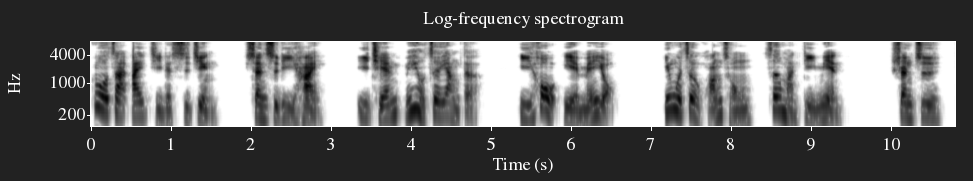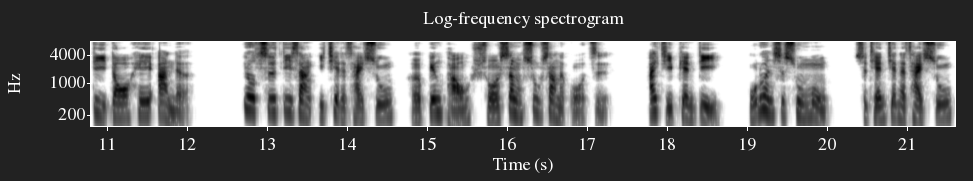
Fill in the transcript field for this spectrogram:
落在埃及的市境，甚是厉害。以前没有这样的，以后也没有，因为这蝗虫遮满地面，甚至地都黑暗了。又吃地上一切的菜蔬和冰雹所剩树上的果子。埃及遍地，无论是树木，是田间的菜蔬，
